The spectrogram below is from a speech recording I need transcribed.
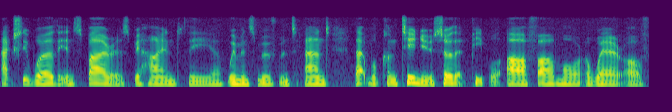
actually were the inspirers behind the uh, women's movement, and that will continue so that people are far more aware of,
